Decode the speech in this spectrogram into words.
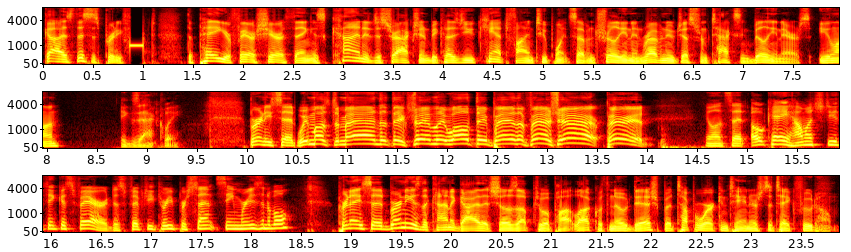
Guys, this is pretty fucked. The pay your fair share thing is kind of distraction because you can't find 2.7 trillion in revenue just from taxing billionaires. Elon? Exactly. Bernie said, "We must demand that the extremely wealthy pay the fair share." Period. Elon said, okay, how much do you think is fair? Does 53% seem reasonable? Pranay said, "Bernie is the kind of guy that shows up to a potluck with no dish but Tupperware containers to take food home."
